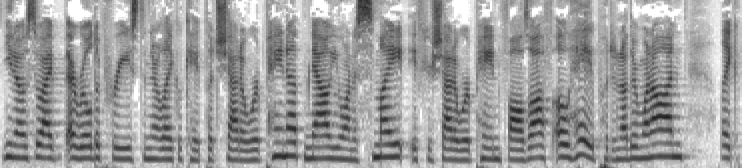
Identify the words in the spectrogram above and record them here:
You know, so I, I rolled a priest and they're like, okay, put Shadow Word Pain up. Now you want to smite. If your Shadow Word Pain falls off, oh, hey, put another one on. Like,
